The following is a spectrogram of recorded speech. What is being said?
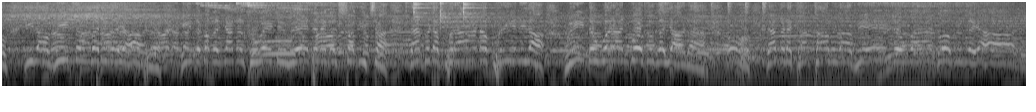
ഞങ്ങളുടെ ദൈവം ഇതാ വീണ്ടും വരികയാണ്. ഇന്ന് പകൽ ഞങ്ങൾക്ക് വേണ്ടി വേദനകൾ സഹിച്ച ഞങ്ങളുടെ പ്രാണപ്രിയനിത വീണ്ടും വരാൻ പോകുകയാണ്. ഓ ഞങ്ങളുടെ കർത്താവിത വീണ്ടും വരാൻ പോകുകയാണ്.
